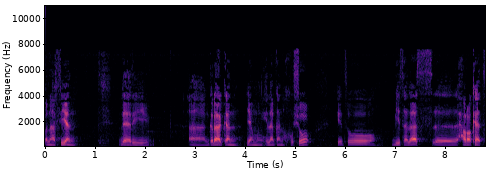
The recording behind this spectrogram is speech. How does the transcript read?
penafian dari uh, gerakan yang menghilangkan khusyuk itu bisalas uh, harakat.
